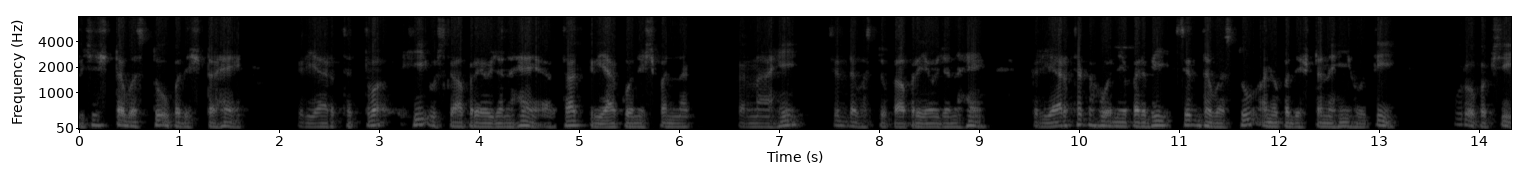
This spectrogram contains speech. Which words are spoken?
विशिष्ट वस्तु उपदिष्ट है। क्रियार्थत्व ही उसका प्रयोजन है, अर्थात क्रिया को निष्पन्न करना ही सिद्ध वस्तु का प्रयोजन है। क्रियार्थक होने पर भी सिद्ध वस्तु अनुपदिष्ट नहीं होती। पूर्व पक्षी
